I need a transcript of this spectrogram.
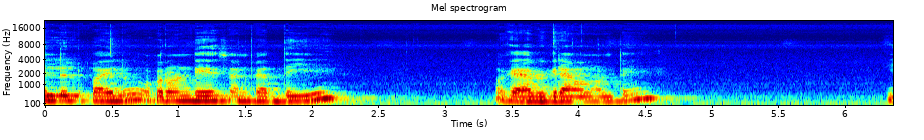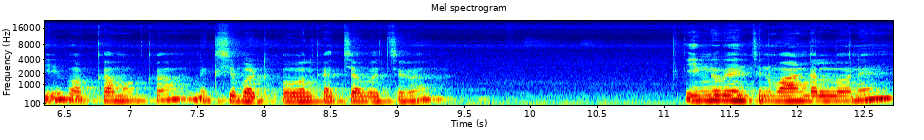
ఎల్లుల్లిపాయలు ఒక రెండు వేసాను పెద్దవి ఒక యాభై గ్రాములు ఉంటాయి. ఈ ఒక్క ముక్క మిక్సీ పట్టుకోవాలి కచ్చాపచ్చగా. ఇంగు వేయించిన వాండల్లోనే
